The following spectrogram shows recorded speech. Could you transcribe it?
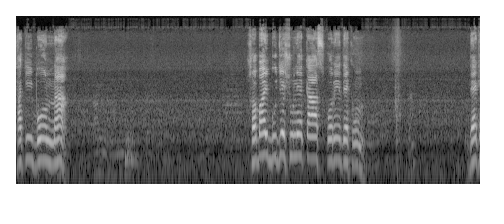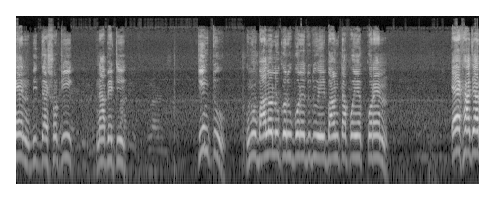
থাকিব না। সবাই বুঝে শুনে কাজ করে দেখুন। দেখেন, বিদ্যা সঠিক না বেঠিক? কিন্তু কোনো ভালো লোকের উপরে যদি এই বানটা প্রয়োগ করেন, এক হাজার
